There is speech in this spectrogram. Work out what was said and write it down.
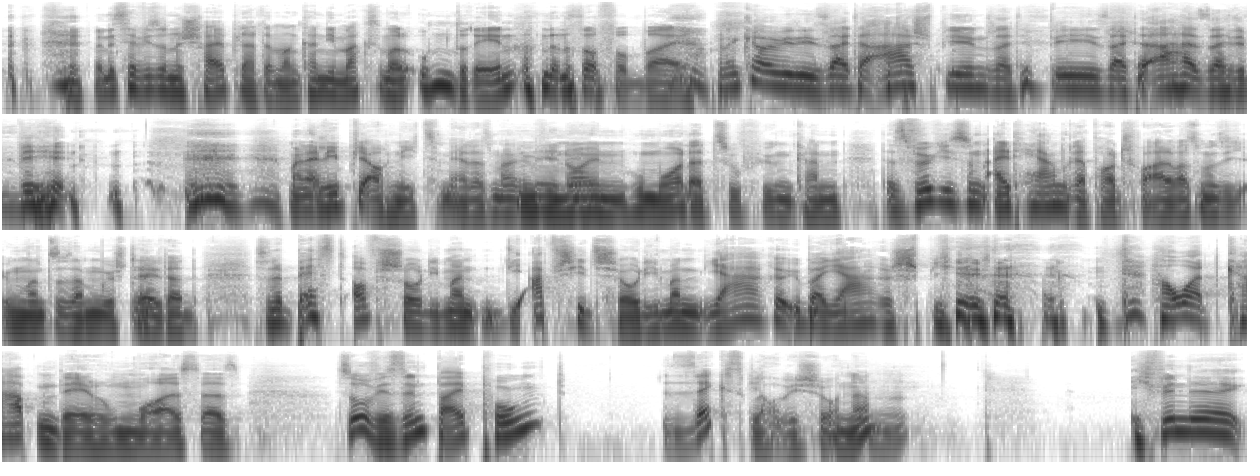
Man ist ja wie so eine Schallplatte, man kann die maximal umdrehen und dann ist auch vorbei. Und dann kann man wieder die Seite A spielen, Seite B, Seite A, Seite B. Man erlebt ja auch nichts mehr, dass man irgendwie Nee, nee. neuen Humor dazufügen kann. Das ist wirklich so ein Altherrenrepertoire, was man sich irgendwann zusammengestellt hat. So eine Best-of-Show, die man, die Abschiedsshow, die man Jahre über Jahre spielt. Howard Carpendale-Humor ist das. So, wir sind bei Punkt 6, glaube ich schon, ne? Mhm. Ich finde,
